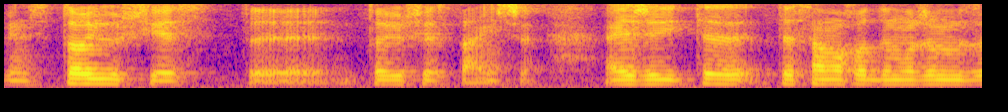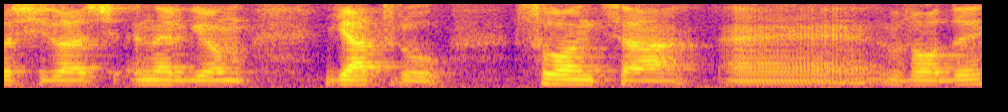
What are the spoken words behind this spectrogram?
więc to już jest, e, to już jest tańsze. A jeżeli te, te samochody możemy zasilać energią wiatru, słońca, e, wody,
